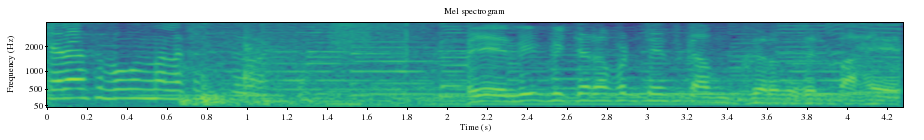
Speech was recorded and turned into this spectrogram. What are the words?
त्याला असं बघून मला कसं वाटतं? एरवी पिक्चर आपण तेच काम करत असेल बाहेर.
